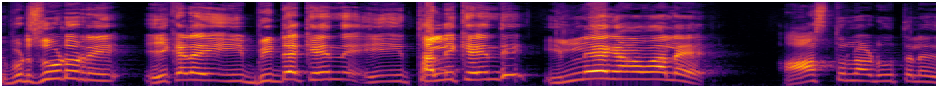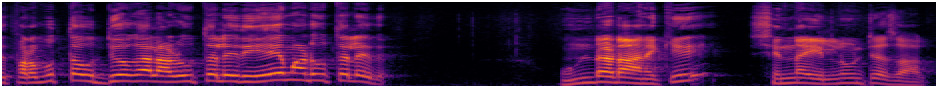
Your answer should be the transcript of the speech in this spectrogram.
ఇప్పుడు చూడుర్రి ఇక్కడ ఈ బిడ్డకేంది ఈ తల్లికేంది? ఇల్లే కావాలి. ఆస్తులు అడుగుతలేదు ప్రభుత్వ ఉద్యోగాలు అడుగుతలేదు ఏం అడుగుతలేదు. ఉండడానికి చిన్న ఇల్లు ఉంటే చాలు.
